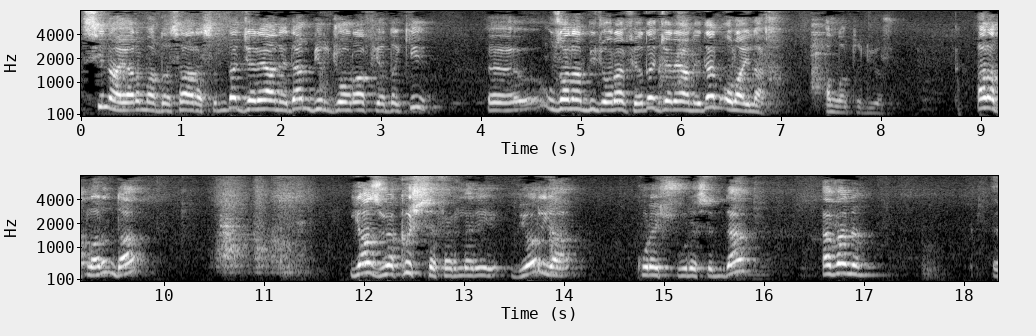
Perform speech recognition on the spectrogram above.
Sina Yarımadası arasında cereyan eden bir coğrafyadaki e, uzanan bir coğrafyada cereyan eden olaylar anlatılıyor. Arapların da yaz ve kış seferleri diyor ya Kureyş suresinde efendim e,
